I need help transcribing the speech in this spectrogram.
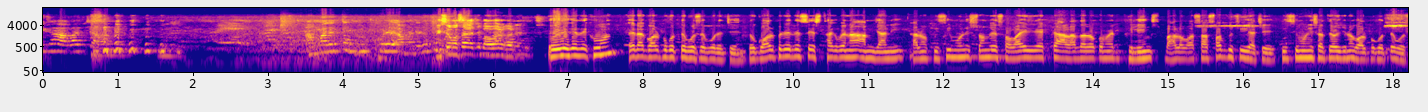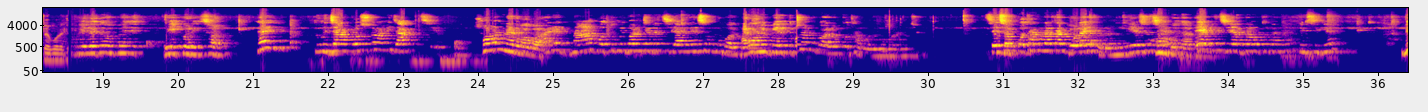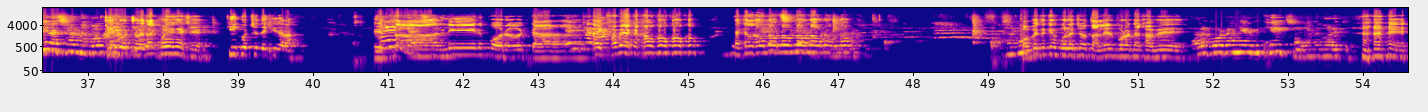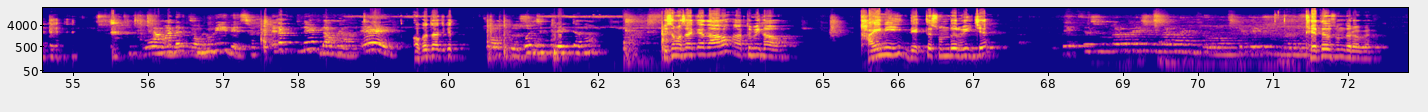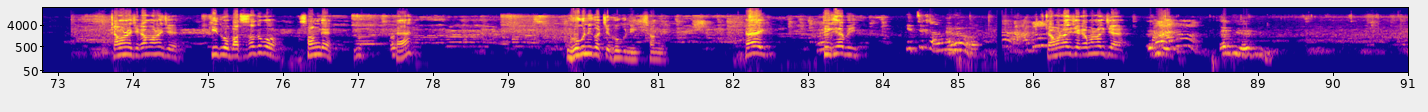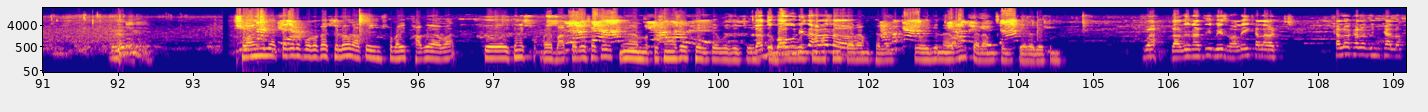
আমাদের তো হুট করে আমাদেরও মশাই আছে বাবার ঘরে। এই দিকে দেখুন এরা গল্প করতে বসে পড়েছে। তো গল্পের এদের শেষ থাকবে না আমি জানি কারণ পিসিমণির সঙ্গে সবাই একটা আলাদা রকমের ফিলিংস ভালোবাসা সব কিছুই আছে। পিসিমণির সাথে ওই জন্য গল্প করতে বসে পড়েছে। বেলে দেবো বেলে সব হেই, তুমি যা বসো আমি যাচ্ছি। শোন না রে বাবা। আরে না গো তুমি বরঞ্চ চেয়ার নিয়ে এসে ওখানে গল্প আরে আমি বেলতে বসো, আমি গল্প কথা বলব বরঞ্চ সেসব কথাগুলো তার গোলাই হলো নিয়ে এসেছে। কোন কথা? এই একটা চেয়ার দাও তো তাহলে। পিসিকে দে না ছাড় না বাবা কি করছ? দেখ হয়ে গেছে। কি করছে দেখি দাঁড়া। এ তালের পরোটা। এই খাবে একটা খাও খাও খাও খাও। একটা লাও লাও লাও লাও লাও লাও। কবে থেকে বলেছ তালের পরোটা খাবে? তাহলে পুরোটা আমি একদিন খেয়েছি আমাদের ঘরে তো আমাদের ফুলুরি বেছে। এটা প্লেট দাও না। এই। ওকে তো আজকে ওই যে প্লেটটা দাও। পিসমশাইকে দাও আর তুমি খাও। খাইনি দেখতে সুন্দর হয়েছে দেখতে সুন্দর হয় সুন্দর হয় তো খেতে সুন্দর হয়। খেতেও সুন্দর হবে। কেমন হয়েছে কেমন হয়েছে? কি দেবো বাতাসা দেবো? সঙ্গে? হ্যাঁ? ঘুগনি করছে ঘুগনি সঙ্গে। এই তুই কি খাবি? কেমন লাগছে কেমন লাগছে? সবাই মিলে একটা করে পরোটা খেলো রাতে সবাই খাবে আবার। তো এখানে বাচ্চাদের সাথে পিসমশাই খেলতে বসেছে। দাদু ক্যারাম খেলে। তো ওই জন্য এখন ক্যারাম খেলছে এরা দেখুন। বাহ দাদু নাতি বেশ ভালোই খেলা হচ্ছে। খেলো খেলো তুমি খেলো।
